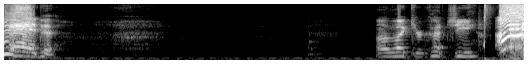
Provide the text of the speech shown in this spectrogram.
dead! I like your cut, G. Ah!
